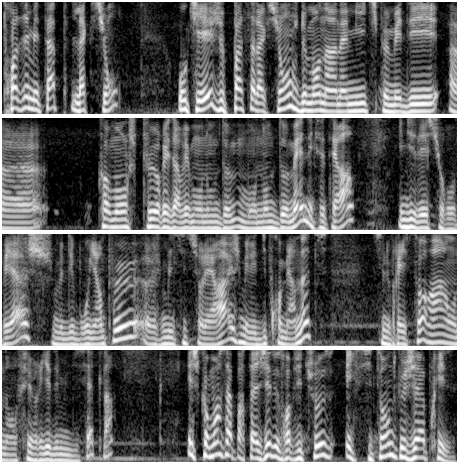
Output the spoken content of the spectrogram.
Troisième étape, l'action. Ok, je passe à l'action, je demande à un ami qui peut m'aider euh, comment je peux réserver mon nom, de, domaine, etc. Il me dit d'aller sur OVH, je me débrouille un peu, euh, je mets le site sur les rails, je mets les dix premières notes. C'est une vraie histoire, hein, on est en février 2017 là. Et je commence à partager deux, trois petites choses excitantes que j'ai apprises.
